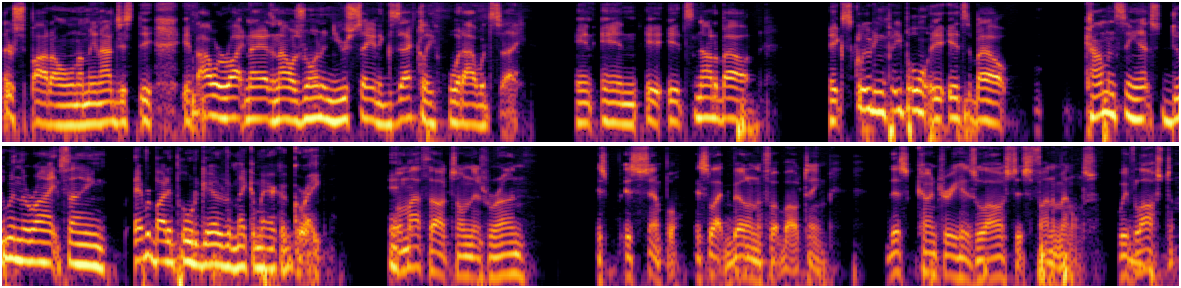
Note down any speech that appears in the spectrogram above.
they're spot on i mean i just if i were writing ads and i was running you're saying exactly what i would say and and it, it's not about excluding people it, it's about common sense doing the right thing everybody pull together to make america great Well, my thoughts on this run is is simple. It's like building a football team. This country has lost its fundamentals. We've lost them.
